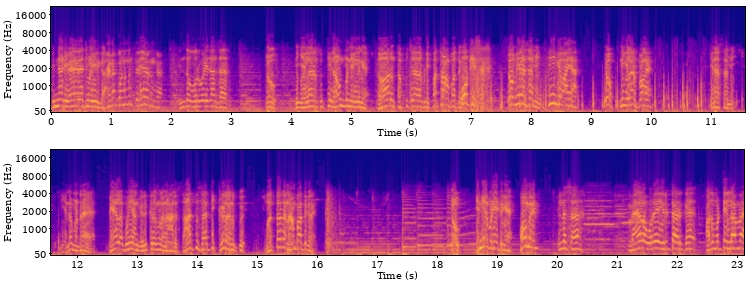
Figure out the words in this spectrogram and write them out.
பின்னாடி வேற ஏதாச்சும் வழி இருக்கா? எனக்கு ஒண்ணும் தெரியாதுங்க. இந்த ஒரு வழிதான் சார். யோ நீங்க எல்லாரும் சுத்தி ரவுண்ட் பண்ணி இல்லங்க. யாரும் தப்பிச்சிடாத அப்படி பத்திரமா பாத்துங்க. ஓகே சார். யோ வீராசாமி நீங்க வாயா. யோ நீங்க எல்லாரும் போங்க. வீராசாமி நீ என்ன பண்ற? மேல போய் அங்க இருக்கிறவங்கள நாலு சாத்து சாத்தி கீழே அனுப்பு. மத்தத நான் பாத்துக்கிறேன். யோ என்ன பண்ணிட்டு இருக்க? ஓமன் இல்ல சார் மேல ஒரே இருட்டா இருக்கு. அது மட்டும் இல்லாம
